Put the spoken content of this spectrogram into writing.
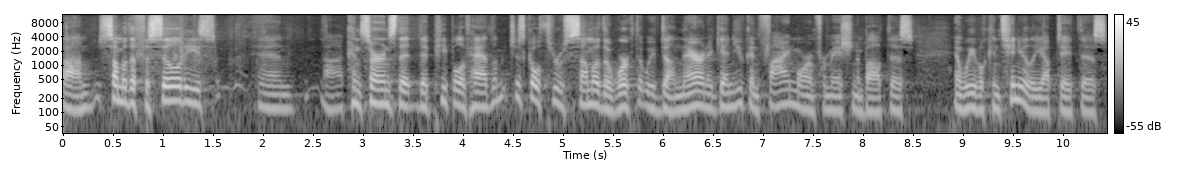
um, some of the facilities and uh, concerns that, that people have had, let me just go through some of the work that we've done there. And again, you can find more information about this, and we will continually update this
